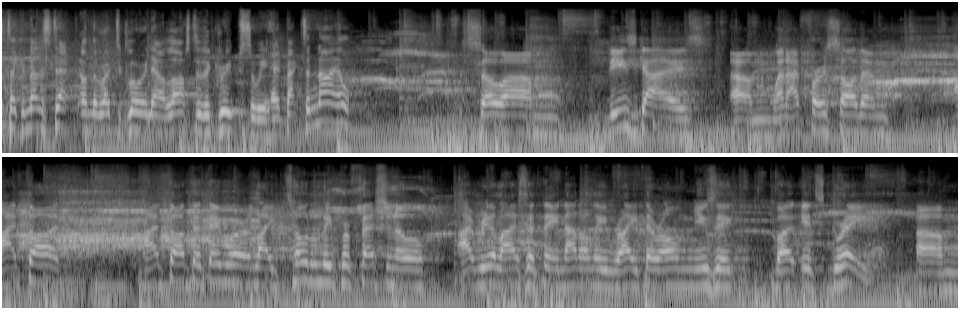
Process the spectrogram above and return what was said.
to take another step on the road to glory now. Last of the group, so we head back to Niall. So, um, these guys, um, when I first saw them, I thought, I thought that they were like totally professional. I realized that they not only write their own music, but it's great. Um,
